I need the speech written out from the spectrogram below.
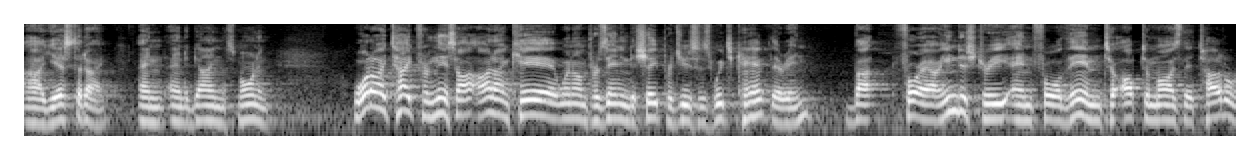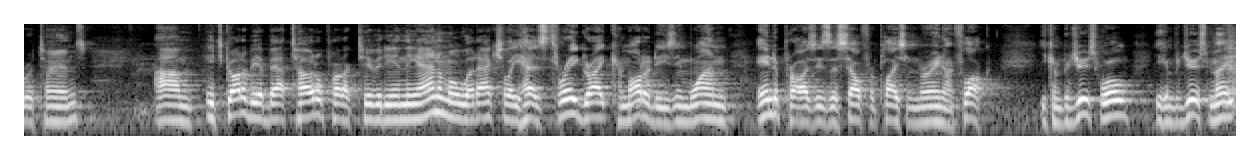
uh, yesterday and, and again this morning. What I take from this, I, I don't care when I'm presenting to sheep producers which camp they're in, but for our industry and for them to optimise their total returns, um, it's got to be about total productivity and the animal that actually has three great commodities in one enterprise is a self-replacing merino flock. You can produce wool, you can produce meat,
